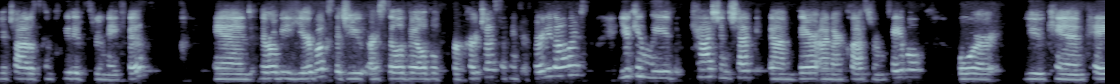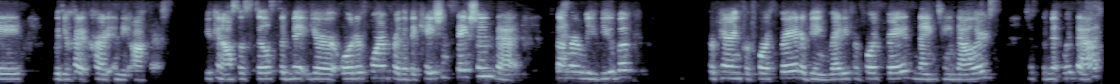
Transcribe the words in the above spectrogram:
your child has completed through May 5th. And there will be yearbooks that you are still available for purchase. I think they're $30. You can leave cash and check um, there on our classroom table, or you can pay with your credit card in the office. You can also still submit your order form for the vacation station, that summer review book, preparing for fourth grade or being ready for fourth grade, $19 to submit with that.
